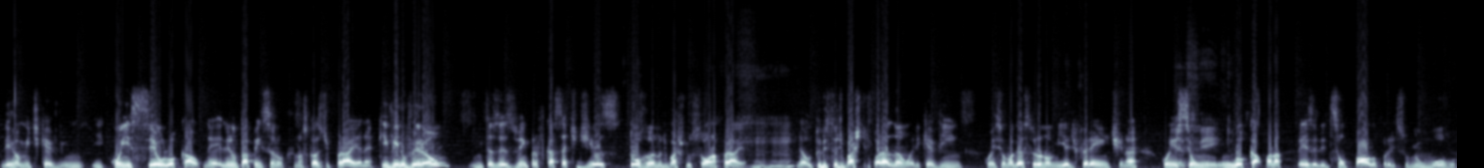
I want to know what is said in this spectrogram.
ele realmente quer vir e conhecer o local, né? Ele não tá pensando, no nosso caso de praia, né? Quem vem no verão muitas vezes vem para ficar sete dias torrando debaixo do sol na praia. Uhum. Né? O turista de baixa temporada não, ele quer vir conhecer uma gastronomia diferente, né? Conhecer um, um, local, uma natureza ali de São Paulo, por ele subir um morro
